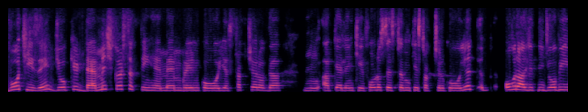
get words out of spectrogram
वो चीज़ें जो कि डैमेज कर सकती हैं मेम्ब्रेन को या स्ट्रक्चर ऑफ़ द आप कह लें कि फ़ोटो सिस्टम के स्ट्रक्चर को या ओवरऑल जितनी जो भी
